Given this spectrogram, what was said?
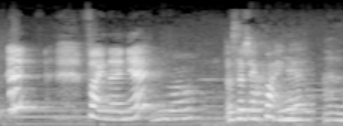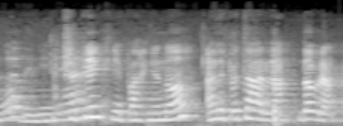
Fajna, nie? No. To znaczy jak pachnie. Ale ładnie, nie? Przepięknie pachnie, no. Ale petarda. Dobra,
